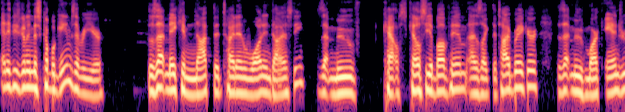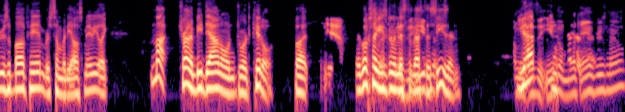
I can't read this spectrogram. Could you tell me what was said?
And if he's going to miss a couple games every year, does that make him not the tight end one in Dynasty? Does that move Kelce above him as like the tiebreaker? Does that move Mark Andrews above him or somebody else maybe? Like, I'm not trying to be down on George Kittle, but Yeah. it looks like he's going to miss the it rest of the season. I You mean, have it to even consider Mark. Andrews now?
